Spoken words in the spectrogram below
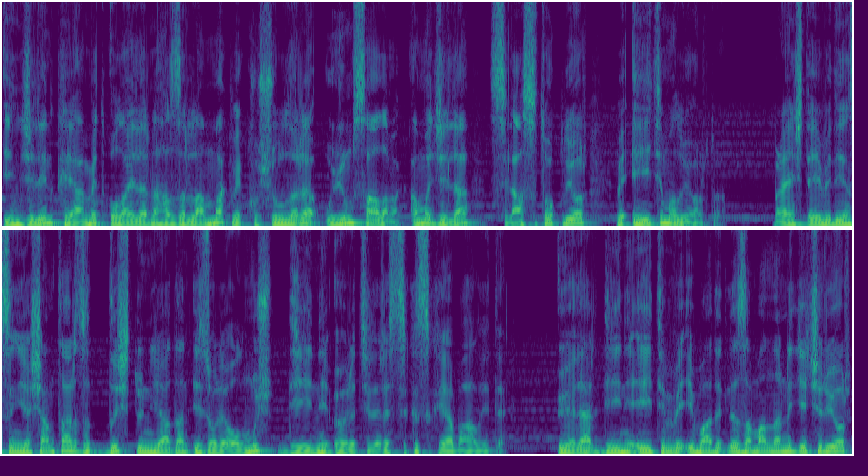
İncil'in kıyamet olaylarına hazırlanmak ve koşullara uyum sağlamak amacıyla silah stokluyor ve eğitim alıyordu. Branch Davidins'ın yaşam tarzı dış dünyadan izole olmuş dini öğretilere sıkı sıkıya bağlıydı. Üyeler dini eğitim ve ibadetle zamanlarını geçiriyor,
